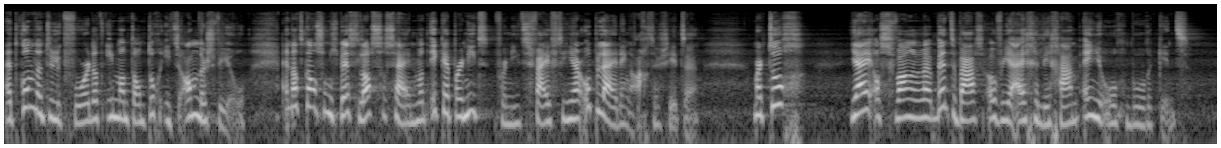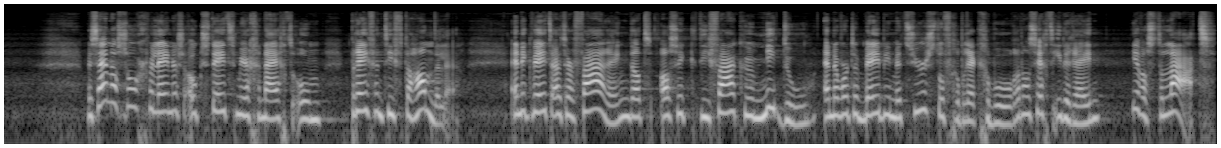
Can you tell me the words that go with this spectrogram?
Het komt natuurlijk voor dat iemand dan toch iets anders wil. En dat kan soms best lastig zijn, want ik heb er niet voor niets 15 jaar opleiding achter zitten. Maar toch, jij als zwangere bent de baas over je eigen lichaam en je ongeboren kind. We zijn als zorgverleners ook steeds meer geneigd om preventief te handelen. En ik weet uit ervaring dat als ik die vacuüm niet doe en er wordt een baby met zuurstofgebrek geboren, dan zegt iedereen: je was te laat.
